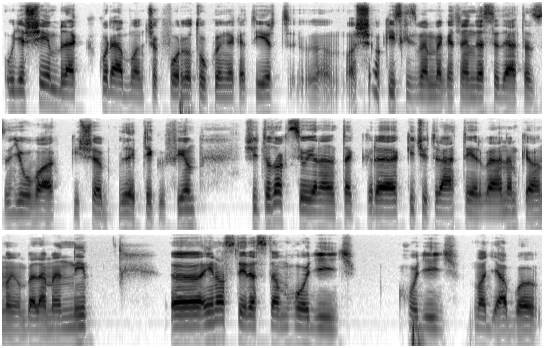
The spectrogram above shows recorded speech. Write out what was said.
ugye Shane Black korábban csak forgatókönyveket írt, a Kiss Kiss meg rendezte, de hát az egy jóval kisebb léptékű film, és itt az akciójelenetekre kicsit rátérve nem kell nagyon belemenni. Uh, én azt éreztem, hogy így hogy így nagyjából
